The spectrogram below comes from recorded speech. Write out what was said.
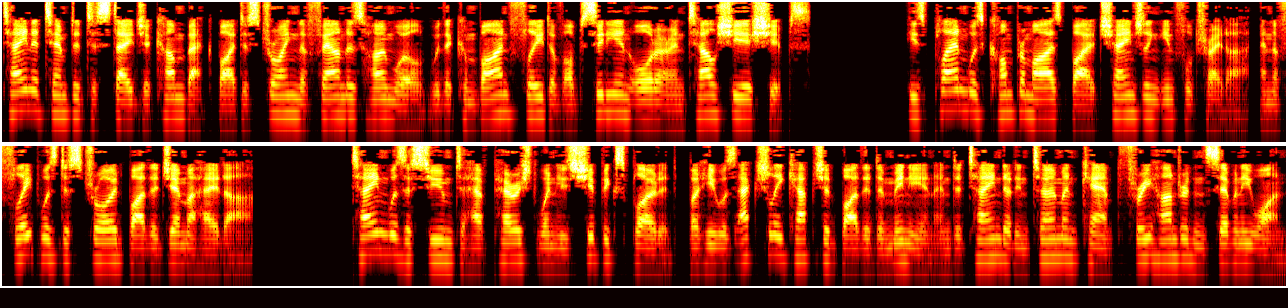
Tain attempted to stage a comeback by destroying the Founder's homeworld with a combined fleet of Obsidian Order and Tal Shiar ships. His plan was compromised by a changeling infiltrator, and the fleet was destroyed by the Jem'Hadar. Tain was assumed to have perished when his ship exploded, but he was actually captured by the Dominion and detained at Internment Camp 371.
